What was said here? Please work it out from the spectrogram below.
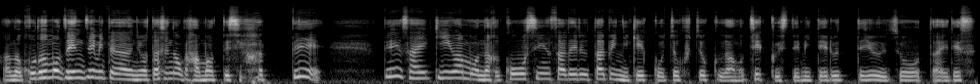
あの子供全然見てないのに私の方がハマってしまってで最近はもうなんか更新されるたびに結構ちょくちょくあのチェックして見てるっていう状態です。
